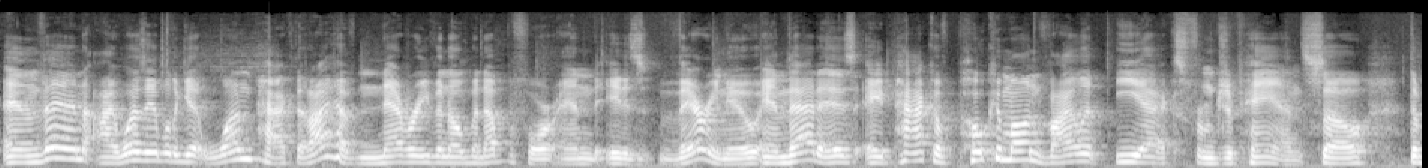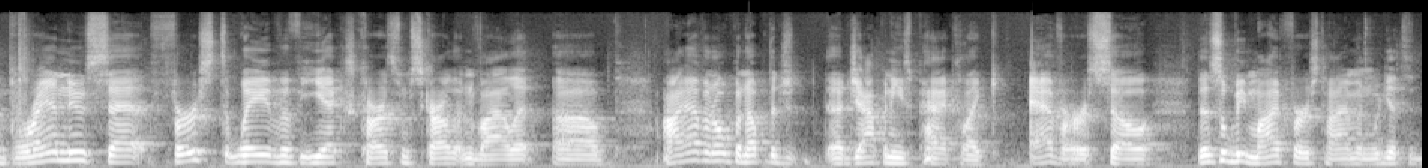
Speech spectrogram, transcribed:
And then I was able to get one pack that I have never even opened up before, and it is very new, and that is a pack of Pokemon Violet EX from Japan. So the brand new set, first wave of EX cards from Scarlet and Violet. Uh, I haven't opened up the uh, Japanese pack like ever, so this will be my first time and we get to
